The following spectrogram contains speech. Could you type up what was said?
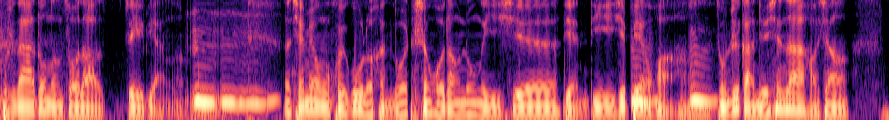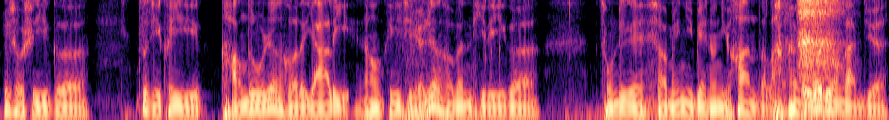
不是大家都能做到这一点了。嗯嗯嗯。那前面我们回顾了很多生活当中的一些点滴、一些变化哈，嗯，总之感觉现在好像 Rachel 是一个自己可以扛得住任何的压力，然后可以解决任何问题的一个，从这个小美女变成女汉子了，有没有这种感觉？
